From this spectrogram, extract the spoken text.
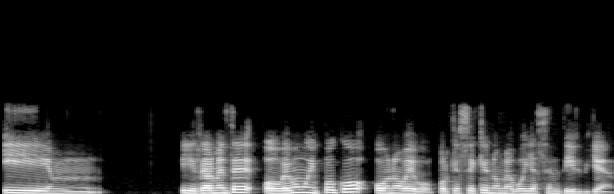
Y, mm, y realmente o bebo muy poco o no bebo, porque sé que no me voy a sentir bien.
